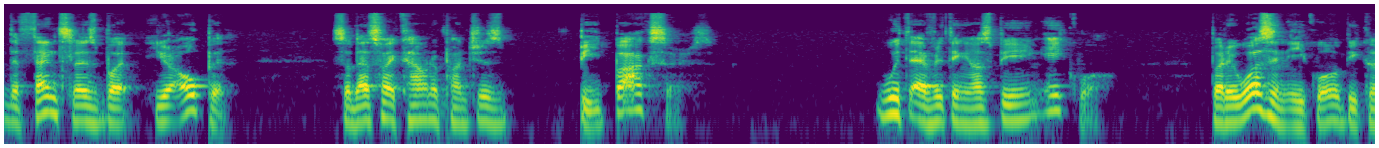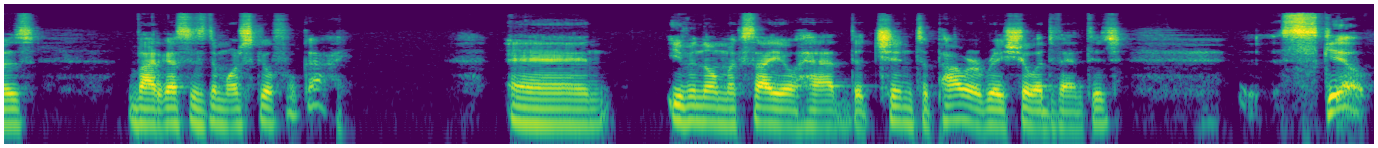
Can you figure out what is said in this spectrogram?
defenseless, but you're open. So that's why counter punches beat boxers with everything else being equal. But it wasn't equal because Vargas is the more skillful guy. And even though Magsayo had the chin to power ratio advantage, skill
